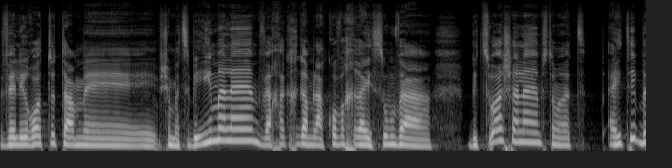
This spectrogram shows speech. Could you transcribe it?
ולראות אותם uh, שמצביעים עליהם, ואחר כך גם לעקוב אחרי היישום והביצוע שלהם. זאת אומרת, הייתי ב...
